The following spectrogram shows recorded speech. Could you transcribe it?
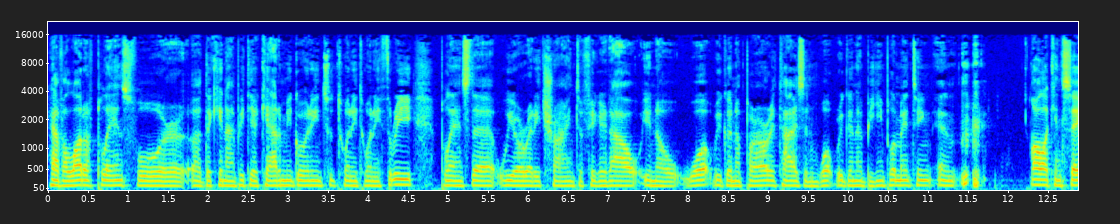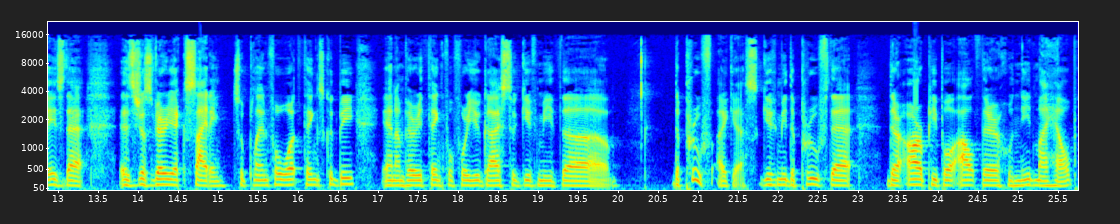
Have a lot of plans for uh, the Canine Academy going into 2023. Plans that we are already trying to figure out. You know what we're gonna prioritize and what we're gonna be implementing. And all I can say is that it's just very exciting to plan for what things could be. And I'm very thankful for you guys to give me the the proof. I guess give me the proof that there are people out there who need my help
